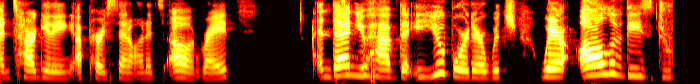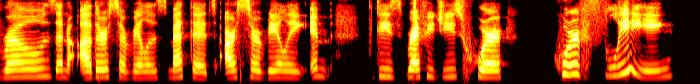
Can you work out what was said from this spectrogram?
and targeting a person on its own right and then you have the EU border, which where all of these drones and other surveillance methods are surveilling these refugees who are who are fleeing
